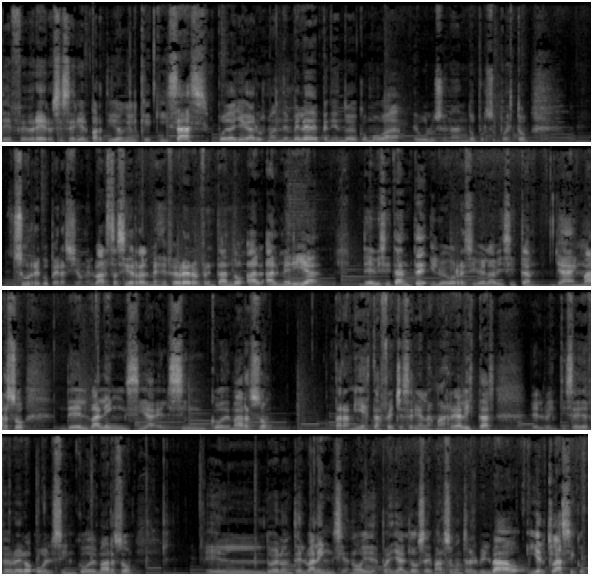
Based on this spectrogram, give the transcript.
de febrero. Ese sería el partido en el que quizás pueda llegar Usman Dembélé dependiendo de cómo va evolucionando por supuesto su recuperación. El Barça cierra el mes de febrero enfrentando al Almería de visitante y luego recibe la visita ya en marzo del Valencia el 5 de marzo. Para mí estas fechas serían las más realistas, el 26 de febrero o el 5 de marzo el duelo ante el Valencia, ¿no? Y después ya el 12 de marzo contra el Bilbao y el clásico,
